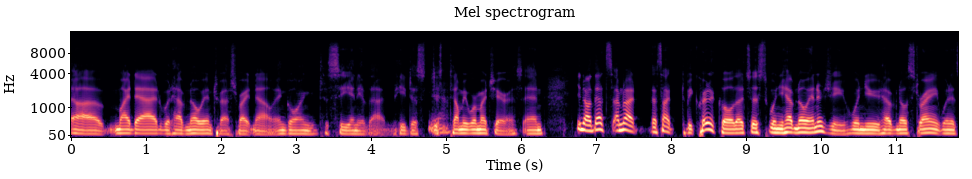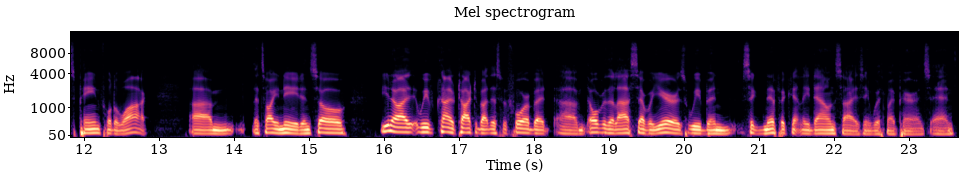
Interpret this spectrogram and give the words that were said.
uh, my dad would have no interest right now in going to see any of that. He just just yeah. tell me where my chair is, and you know that's I'm not that's not to be critical. That's just when you have no energy, when you have no strength, when it's painful to walk. Um, that's all you need, and so. You know, I, we've kind of talked about this before, but um, over the last several years, we've been significantly downsizing with my parents, and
